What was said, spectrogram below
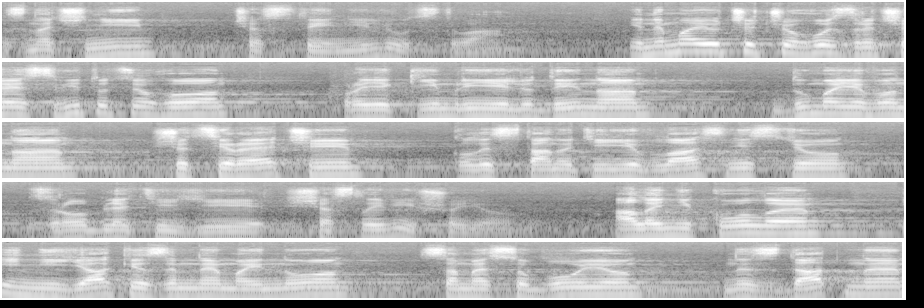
значній частині людства. І не маючи чогось з речей світу цього, про які мріє людина, думає вона, що ці речі, коли стануть її власністю, зроблять її щасливішою. Але ніколи і ніяке земне майно саме собою не здатне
